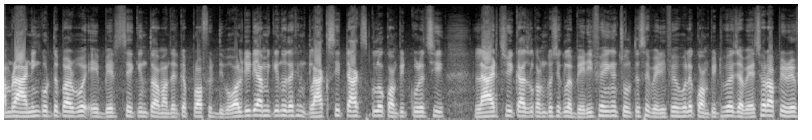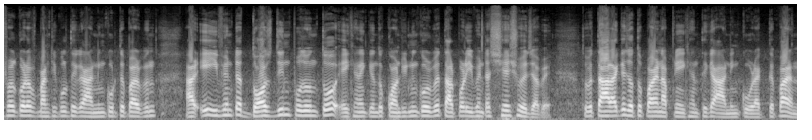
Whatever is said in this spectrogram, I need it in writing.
আমরা আর্নিং করতে পারব, এই বেচে কিন্তু আমাদেরকে প্রফিট দিব। অলরেডি আমি কিন্তু দেখেন গ্লাক্সি টাস্কগুলো কমপ্লিট করেছি লাইট থ্রি কাজগুলো কমপ্লিট করেছি, এগুলো ভেরিফাইংয়ে চলতেছে ভেরিফাই হলে কমপ্লিট হয়ে যাবে। এছাড়াও আপনি রেফার করে মাল্টিপুল থেকে আর্নিং করতে পারবেন। আর এই ইভেন্টটা দশ দিন পর্যন্ত এখানে কিন্তু কন্টিনিউ করবে, তারপর ইভেন্টটা শেষ হয়ে যাবে। তবে তার আগে যত পারেন আপনি এখান থেকে আর্নিং করে রাখতে পারেন।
